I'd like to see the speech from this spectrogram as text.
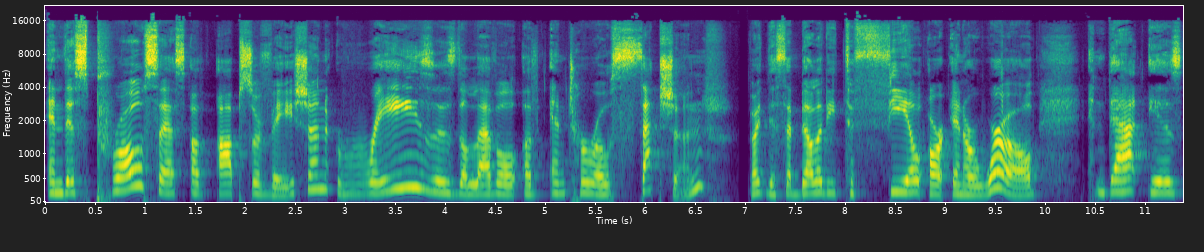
And this process of observation raises the level of interoception, right? This ability to feel our inner world. And that is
